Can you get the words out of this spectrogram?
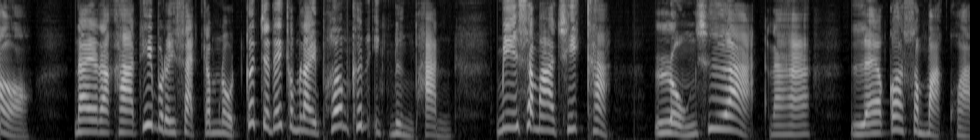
ต่อ ในราคาที่บริษัทกำหนดก็จะได้กำไรเพิ่มขึ้นอีก 1,000 มีสมาชิกค่ะ หลงเชื่อนะคะแล้วก็สมัครกว่า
